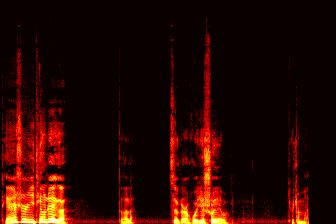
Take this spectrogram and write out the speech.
田氏一听这个，得了，自个儿回去睡吧。就这么，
